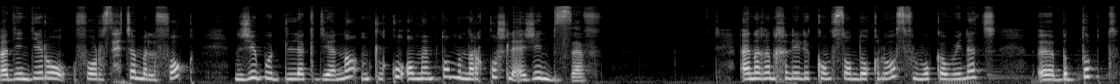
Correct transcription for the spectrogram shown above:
غادي نديرو farine حتى من الفوق نجيبو الدلاك ديالنا نطلقو أو ميم طون ما نرقوش العجين بزاف. أنا غنخلي لكم في صندوق الوصف المكونات آه بالضبط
